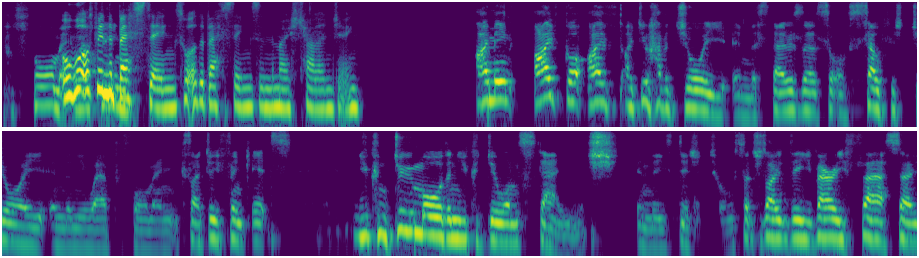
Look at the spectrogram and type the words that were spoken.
performing. Or what have been, been the best things? What are the best things and the most challenging? I mean, I've got, I've, I do have a joy in this. There is a sort of selfish joy in the new way of performing because I do think it's, you can do more than you could do on stage in these digital, such as the very first. So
